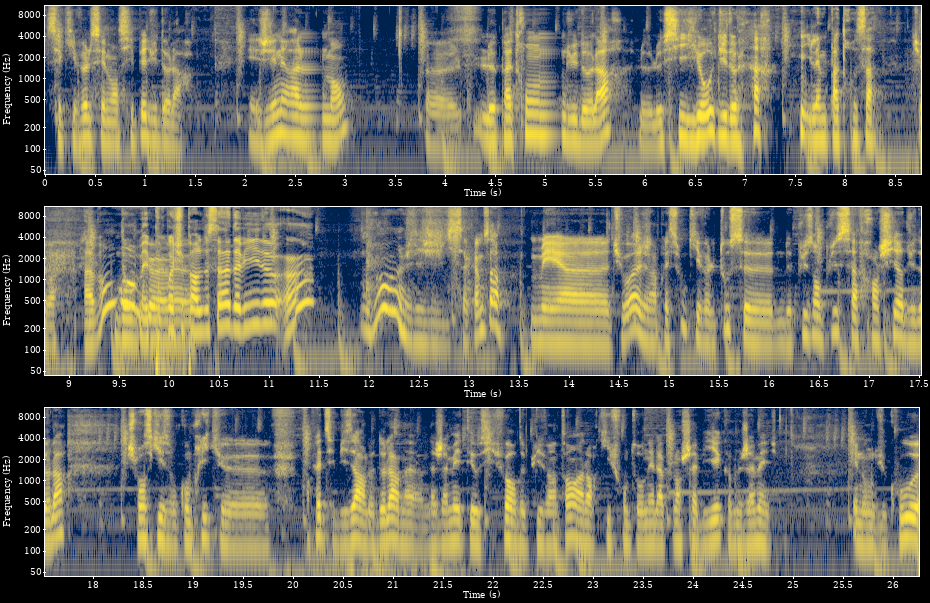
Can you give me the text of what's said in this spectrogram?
c'est qu'ils veulent s'émanciper du dollar. Et généralement, euh, le patron du dollar, le, le CEO du dollar, il aime pas trop ça, tu vois. Ah bon Donc, Mais pourquoi euh, tu parles de ça, David Hein? Non, je, je dis ça comme ça. Mais euh, tu vois, j'ai l'impression qu'ils veulent tous de plus en plus s'affranchir du dollar. Je pense qu'ils ont compris que, en fait, c'est bizarre, le dollar n'a jamais été aussi fort depuis 20 ans, alors qu'ils font tourner la planche à billets comme jamais. Et donc, du coup,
